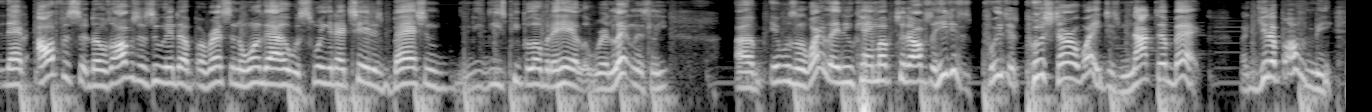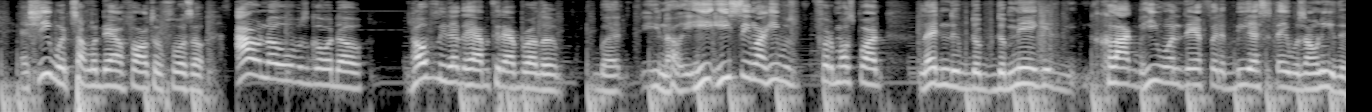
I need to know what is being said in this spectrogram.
that officer, those officers who end up arresting the one guy who was swinging that chair, just bashing these people over the head relentlessly. Uh, it was a white lady who came up to the officer. He just he just pushed her away, just knocked her back. Like, get up off of me. And she would tumble down, fall to the floor. So I don't know what was going on. Hopefully nothing happened to that brother. But, you know, he, he seemed like he was, for the most part, letting the, the, the men get clocked. But he wasn't there for the BS that they was on either.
